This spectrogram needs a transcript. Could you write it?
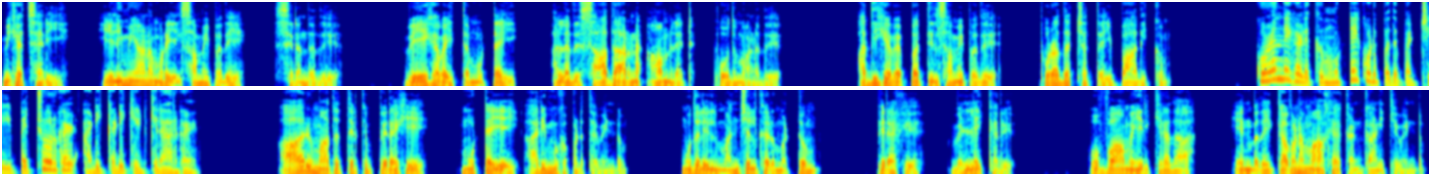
மிகச் சரி. எளிமையான முறையில் சமைப்பதே சிறந்தது. வேக வைத்த முட்டை அல்லது சாதாரண ஆம்லெட் போதுமானது. அதிக வெப்பத்தில் சமைப்பது புரதச்சத்தை பாதிக்கும். குழந்தைகளுக்கு முட்டை கொடுப்பது பற்றி பெற்றோர்கள் அடிக்கடி கேட்கிறார்கள். ஆறு மாதத்திற்குப் பிறகே முட்டையை அறிமுகப்படுத்த வேண்டும். முதலில் மஞ்சள் கரு மட்டும் பிறகு வெள்ளைக்கரு ஒவ்வாமை இருக்கிறதா என்பதை கவனமாக கண்காணிக்க வேண்டும்.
